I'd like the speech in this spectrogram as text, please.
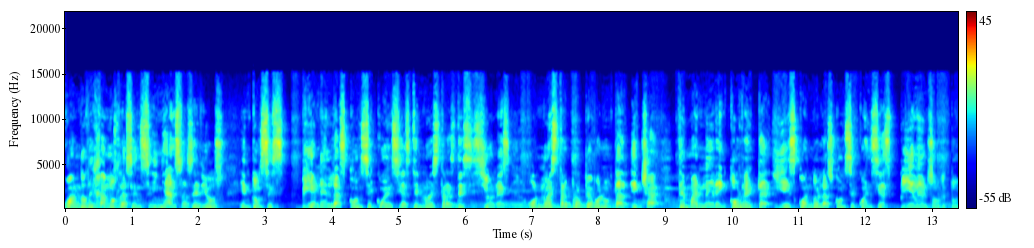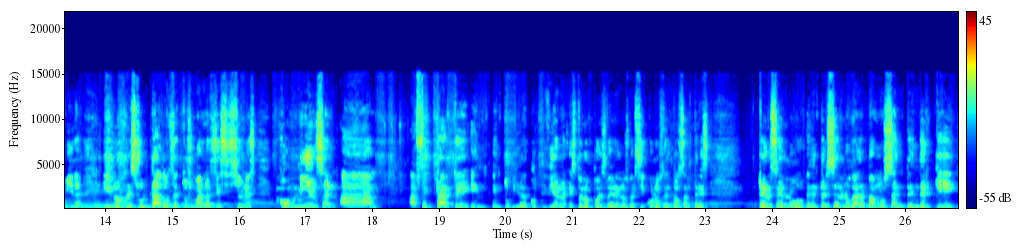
cuando dejamos las enseñanzas de Dios, entonces vienen las consecuencias de nuestras decisiones o nuestra propia voluntad hecha de manera incorrecta y es cuando las consecuencias vienen sobre tu vida y los resultados de tus malas decisiones comienzan a afectarte en, tu vida cotidiana. Esto lo puedes ver en los versículos del 2 al 3. Tercer, en tercer lugar, vamos a entender que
